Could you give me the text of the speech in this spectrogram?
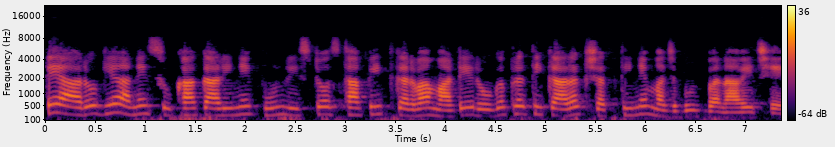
તે આરોગ્ય અને સુખાકારીને પુન રિસ્ટો સ્થાપિત કરવા માટે રોગપ્રતિકારક શક્તિને મજબૂત બનાવે છે.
